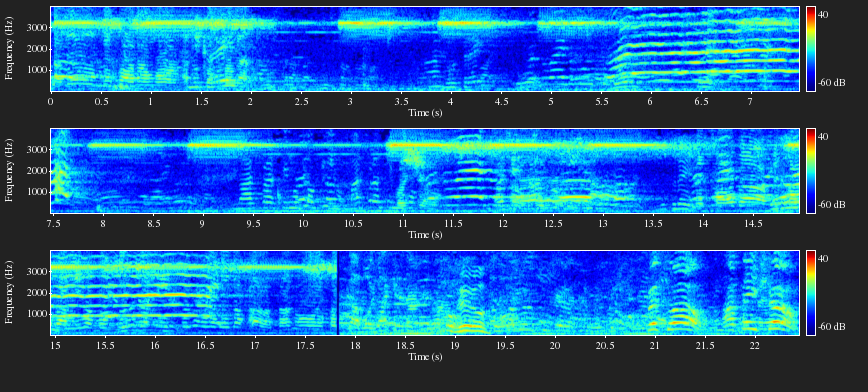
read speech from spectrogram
Cadê o pessoal da ambulância aqui que eu tô vendo? No 3? Mais pra cima um pouquinho, mais pra cima um Poxa, pouquinho. Ajeitado no 3. pessoal da, pessoal da Lima, com tudo aqui, todo mundo da sala, tá Pessoal, atenção!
